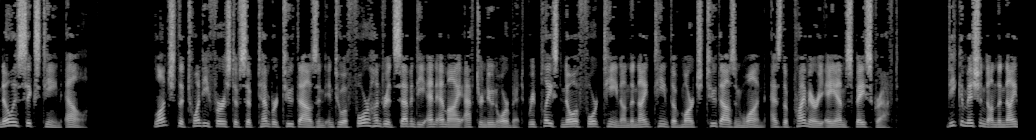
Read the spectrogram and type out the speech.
NOAA 16 L launched 21 September 2000 into a 470 nmi afternoon orbit, replaced NOAA 14 on 19 March 2001, as the primary AM spacecraft. Decommissioned on 9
